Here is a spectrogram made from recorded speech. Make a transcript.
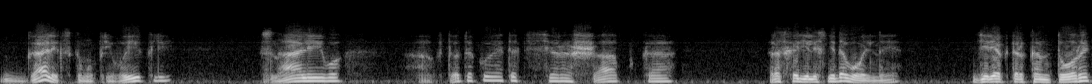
К Галицкому привыкли, знали его. А кто такой этот Серошапка? Расходились недовольные. Директор конторы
